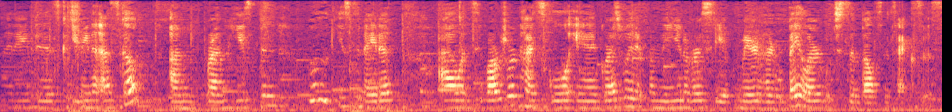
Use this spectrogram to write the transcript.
My name is Katrina Esco. I'm from Houston, woo, Houston native. I went to Barbara Jordan High School and graduated from the University of Mary Hardin Baylor, which is in Belton, Texas.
